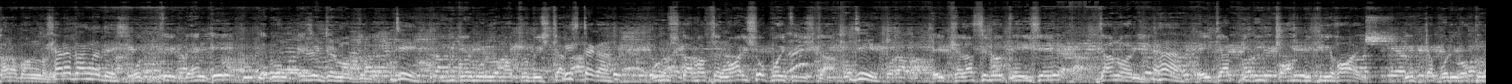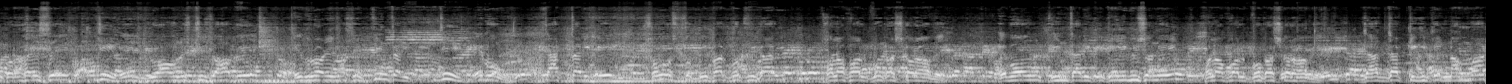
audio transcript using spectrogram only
সারা বাংলাদেশ। সারা বাংলাদেশ। প্রত্যেক ব্যাংকে এবং এজেন্টের মাধ্যমে। জি। টিকিটের মূল্য মাত্র বিশ টাকা। 20 টাকা। পুরস্কার হচ্ছে নয়শো পঁয়ত্রিশটা জি। এই খেলা ছিল তেইশে জানুয়ারি। হ্যাঁ। এইটার টিকিট কম বিক্রি হয়। ডেটটা পরিবর্তন করা হয়েছে জি। এর ড্র অনুষ্ঠিত হবে ফেব্রুয়ারি মাসের তিন তারিখে জি। এবং চার তারিখে সমস্ত পেপার পত্রিকায় ফলাফল প্রকাশ করা হবে এবং তিন তারিখে টেলিভিশনে ফলাফল প্রকাশ করা হবে যার যার টিকিটের নাম্বার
